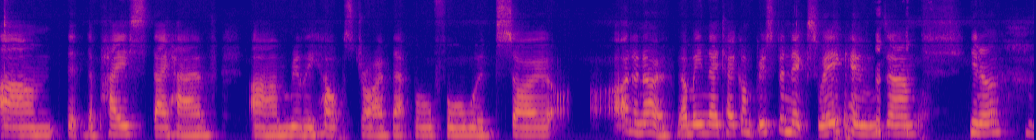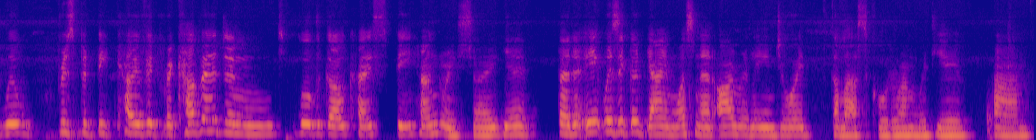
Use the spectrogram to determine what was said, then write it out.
Um, the, the pace they have um, really helps drive that ball forward. So I don't know. I mean, they take on Brisbane next week, and um, you know, we'll Brisbane be COVID recovered and will the Gold Coast be hungry? So, yeah, but it was a good game, wasn't it? I really enjoyed the last quarter. I'm with you. Um,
